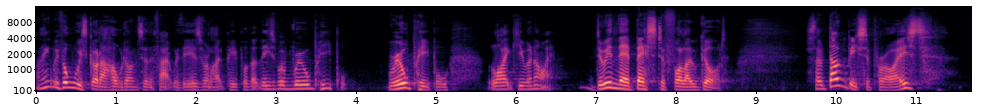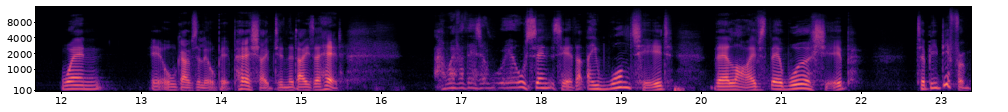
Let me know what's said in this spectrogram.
I think we've always got to hold on to the fact with the Israelite people that these were real people, real people like you and I, doing their best to follow God. So don't be surprised when it all goes a little bit pear shaped in the days ahead. However, there's a real sense here that they wanted their lives, their worship, to be different.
